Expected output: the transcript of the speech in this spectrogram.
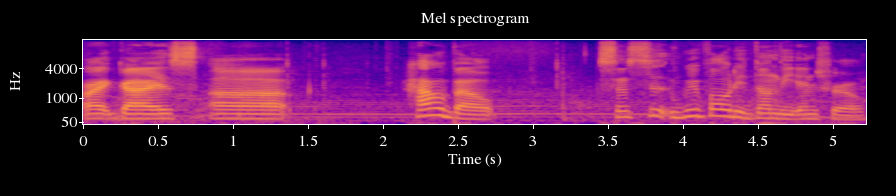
Alright, guys. Uh, how about since we've already done the intro.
